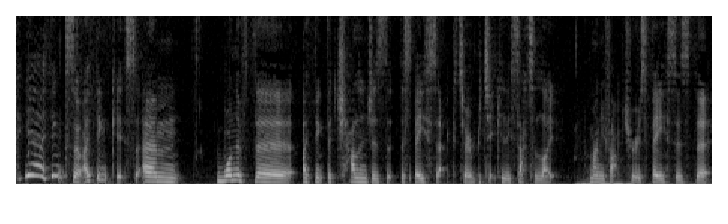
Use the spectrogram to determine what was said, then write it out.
Yeah, I think so. I think it's um, one of the I think the challenges that the space sector and particularly satellite manufacturers face is that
